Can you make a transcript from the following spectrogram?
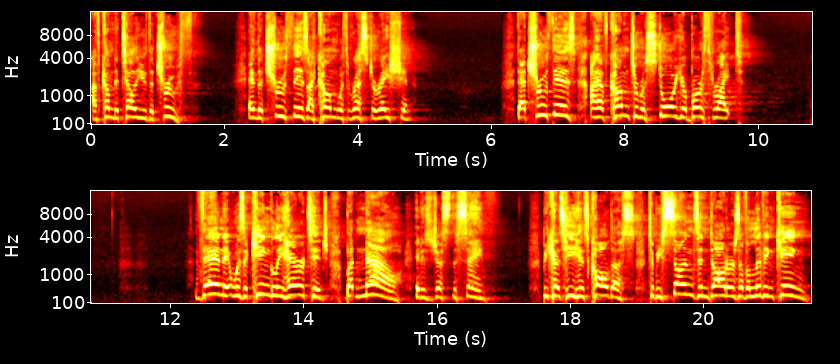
I've come to tell you the truth. And the truth is, I come with restoration. That truth is, I have come to restore your birthright. Then it was a kingly heritage, but now it is just the same because he has called us to be sons and daughters of a living king.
